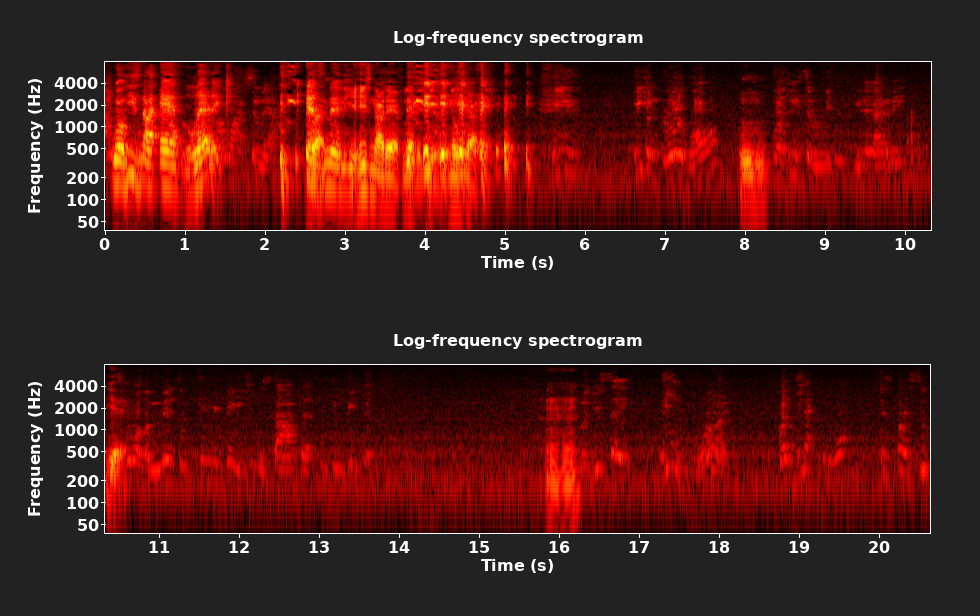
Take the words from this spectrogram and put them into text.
I Well, watched- he's not athletic I watched him out. as Right. many. Yeah, he's not athletic, yeah, no doubt. He, he can throw the ball, hmm but he's cerebral. You know what I mean? Yeah. He's more of a mental QB. He will stop that he beat them. Mm-hmm. When you say he won, but he had to won his first Super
